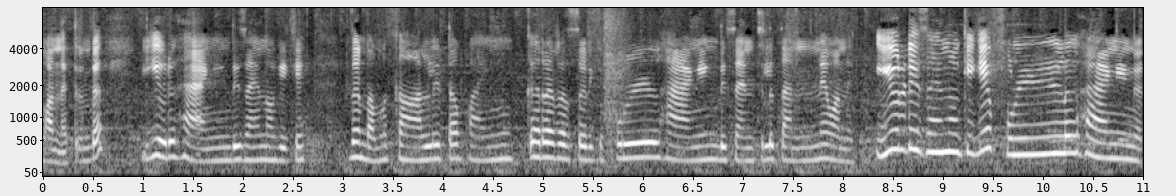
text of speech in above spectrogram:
വന്നിട്ടുണ്ട്. ഈ ഒരു ഹാങ്ങിങ് ഡിസൈൻ നോക്കിക്കേ. ഇതുണ്ട്. നമ്മൾ കാലിലിട്ടാൽ ഭയങ്കര രസമായിരിക്കും. ഫുൾ ഹാങ്ങിങ് ഡിസൈൻസിൽ തന്നെ വന്നിട്ട്. ഈ ഒരു ഡിസൈൻ നോക്കിക്കേ. ഫുള്ള് ഹാങ്ങിങ്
